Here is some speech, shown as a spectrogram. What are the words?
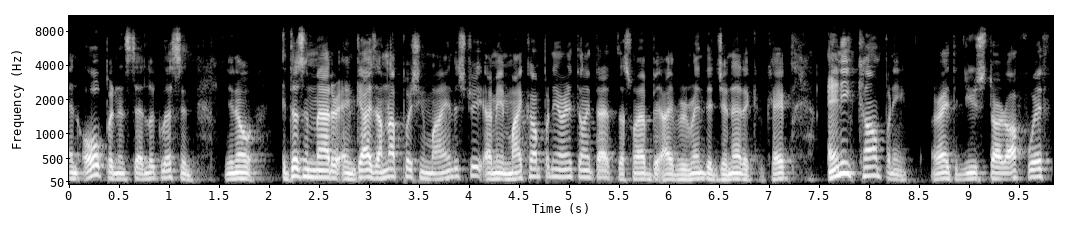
and open and said look listen you know it doesn't matter and guys i'm not pushing my industry i mean my company or anything like that that's why i've, I've invented genetic okay any company all right that you start off with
